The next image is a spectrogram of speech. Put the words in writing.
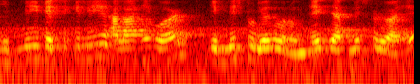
गिबली बेसिकली आला आहे वर्ड गिबली स्टुडिओजवरून जे एक जॅपनीज स्टुडिओ आहे.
